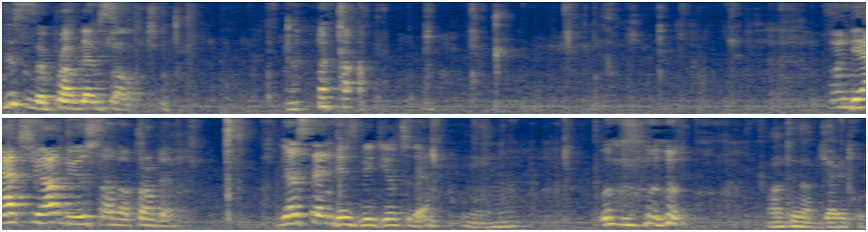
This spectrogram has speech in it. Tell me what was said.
This is a problem solved. when they ask you how do you solve a problem, just send this video to them. Mountain of Jericho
